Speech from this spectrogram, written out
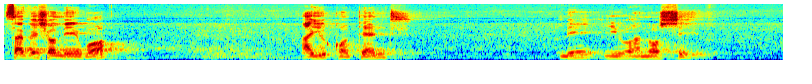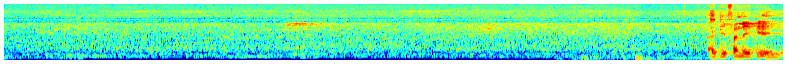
Salvation means what? Are you content? May you are not saved. I define again.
